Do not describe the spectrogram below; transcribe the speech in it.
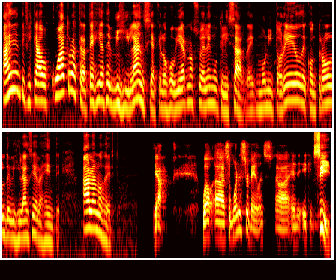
Ha identificado cuatro estrategias de vigilancia que los gobiernos suelen utilizar, de monitoreo, de control, de vigilancia de la gente. Háblanos de esto. Ya. Sí,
